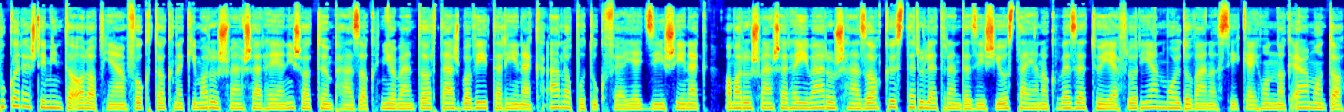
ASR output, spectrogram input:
Bukaresti minta alapján fogtak neki Marosvásárhelyen is a tömbházak nyilvántartásba vételének, állapotuk feljegyzésének. A Marosvásárhelyi Városháza közterületrendezési osztályának vezetője Florian Moldován a Székelyhonnak elmondta,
